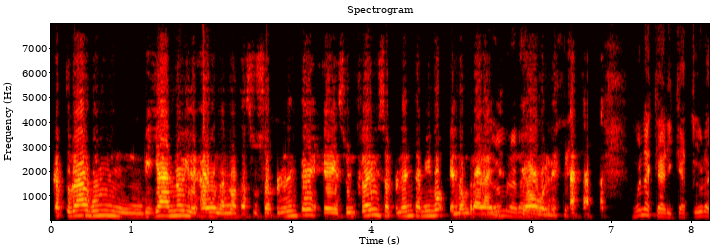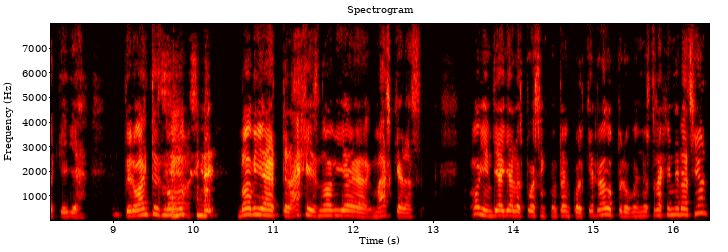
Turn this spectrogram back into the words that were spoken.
capturar algún villano y dejar una nota. Su sorprendente, eh, su increíble y sorprendente amigo, el hombre araña. hombre Qué araña. Buena caricatura aquella. Pero antes no, sí, sí, de- no había trajes, no había máscaras. Hoy en día ya las puedes encontrar en cualquier lado, pero en nuestra generación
